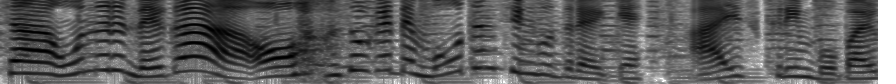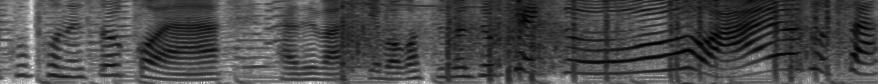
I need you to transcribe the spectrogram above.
자, 오늘은 내가 어, 소개된 모든 친구들에게 아이스크림 모바일 쿠폰을 쏠 거야. 다들 맛있게 먹었으면 좋겠고. 아유, 좋다.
